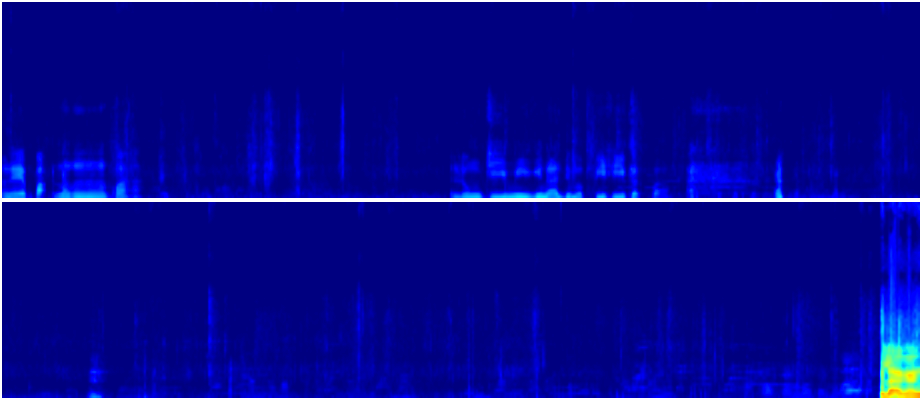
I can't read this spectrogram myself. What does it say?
Alepa ng kwa. Lung Jimmy ginadi mapisi ka pa. Kailangan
